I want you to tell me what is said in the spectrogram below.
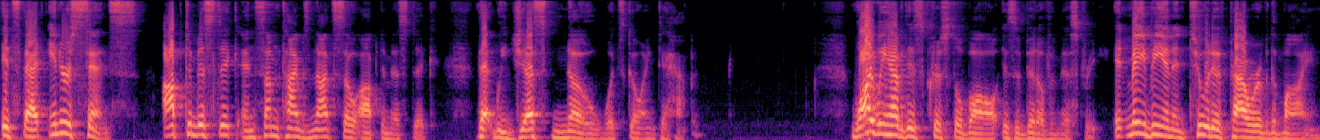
It's that inner sense, optimistic and sometimes not so optimistic, that we just know what's going to happen. Why we have this crystal ball is a bit of a mystery. It may be an intuitive power of the mind.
